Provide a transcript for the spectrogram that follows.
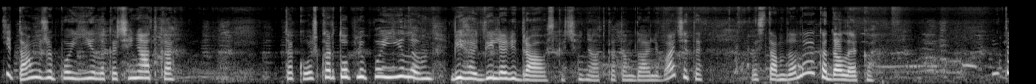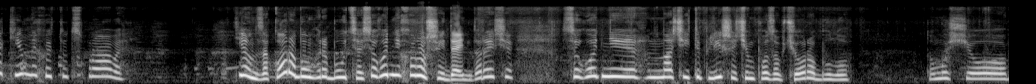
Ті там вже поїли, каченятка. Також картоплю поїли, вон, бігають біля відра, ось каченятка там далі. Бачите? Ось там далеко-далеко. Ну, такі в них ось тут справи. Ті он за коробом грибуться. Сьогодні хороший день. До речі, сьогодні наче й тепліше, ніж позавчора було. Тому що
